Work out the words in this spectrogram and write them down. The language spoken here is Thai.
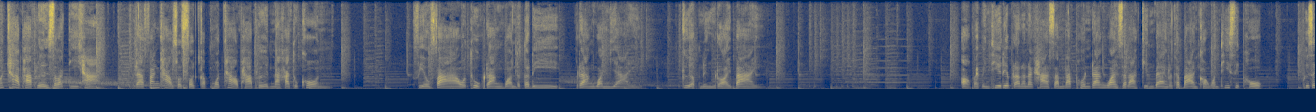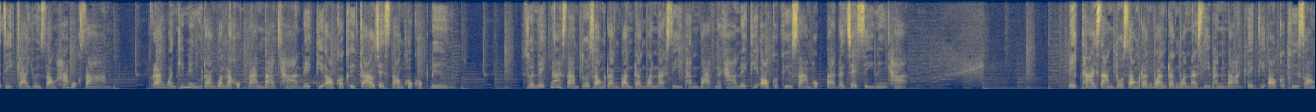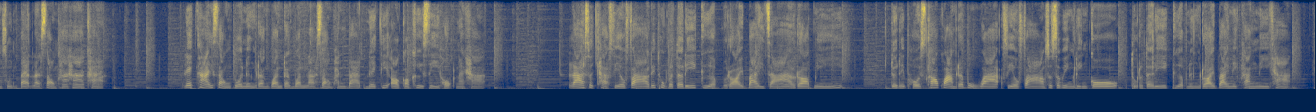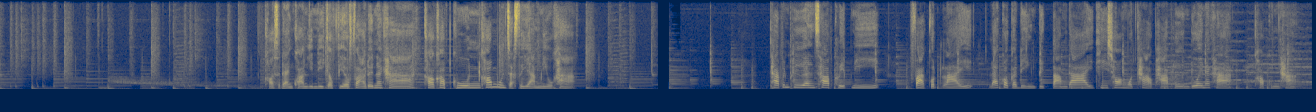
มดข่าวพาเพลินสวัสดีค่ะ รับฟังข่าวสดๆ กับมดข่าวพาเพลินนะคะทุกคน เฟียวฟ้าวถูกรางวัลลอตเตอรี่ รางวัลใหญ่ เกือบ 100 ใบ ออกไปเป็นที่เรียบร้อยแล้วนะคะสำหรับผลรางวัลสลากกินแบ่งรัฐบาลของวันที่ 16 พฤศจิกายน 2563 รางวัลที่ 1 รางวัลละ 6 ล้านบาทค่ะเลขที่ออกก็คือ 972661 ส่วนเลขหน้า 3 ตัว 2 รางวัลรางวัลละ 4,000 บาทนะคะ เลขที่ออกก็คือ 368 และ 741 ค่ะ เลขท้าย 3 ตัว 2 รางวัลรางวัลละ 4,000 บาท เลขที่ออกก็คือ 208 และ 255 ค่ะ เลขท้าย 2 ตัว 1 รางวัลรางวัลละ 2,000 บาท เลขที่ออกก็คือ 46 นะคะล่าสุดค่ะเฟี้ยวฟ้าวได้ถูกลอตเตอรี่เกือบร้อยใบจ้ารอบนี้ โดยได้โพสต์ข้อความระบุว่าเฟี้ยวฟ้าวสุดสวิงริงโก้ถูกลอตเตอรี่เกือบ 100 ใบในครั้งนี้ค่ะ ขอแสดงความยินดีกับเฟี้ยวฟ้าวด้วยนะคะ ขอขอบคุณข้อมูลจากสยามนิวค่ะ ถ้าเพื่อนๆชอบคลิปนี้ ฝากกดไลค์และกดกระดิ่งติดตามได้ที่ช่องมดข่าวพาเพลินด้วยนะคะ ขอบคุณค่ะ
